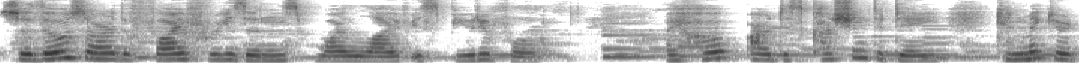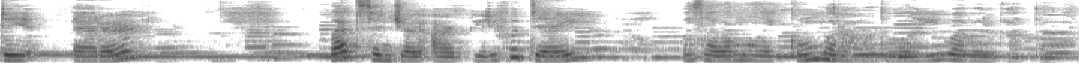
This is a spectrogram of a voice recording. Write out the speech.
So, those are the five reasons why life is beautiful. I hope our discussion today can make your day better. Let's enjoy our beautiful day. Wassalamualaikum warahmatullahi wabarakatuh.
